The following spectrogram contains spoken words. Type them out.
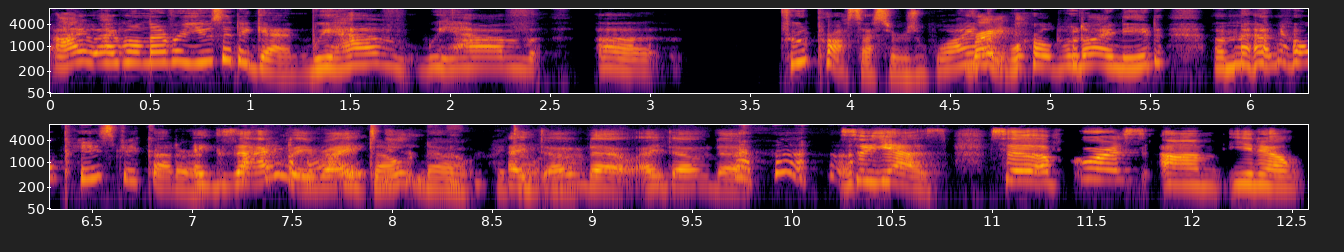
I, I will never use it again. We have we have uh, food processors. Why in the world would I need a manual pastry cutter? Exactly, right? I don't know. I don't know. I don't know. so yes. So of course, um, you know,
